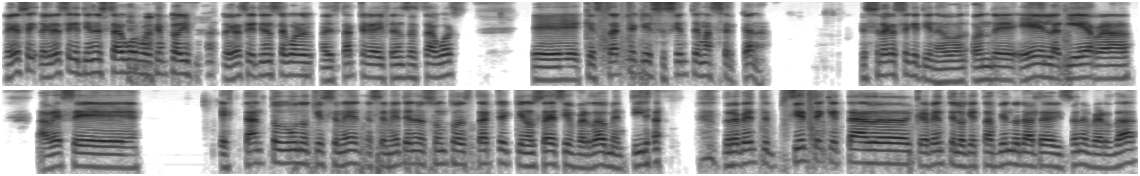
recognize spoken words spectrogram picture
La gracia, la gracia que tiene Star Wars, por ejemplo, la gracia que tiene Star Wars, Star Trek a diferencia de Star Wars, eh, que Star Trek que se siente más cercana. Esa es la gracia que tiene, don- donde es en la Tierra, a veces es tanto uno que se se mete en el asunto de Star Trek que no sabe si es verdad o mentira. De repente sientes que, está, que de repente lo que estás viendo en la televisión es verdad.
